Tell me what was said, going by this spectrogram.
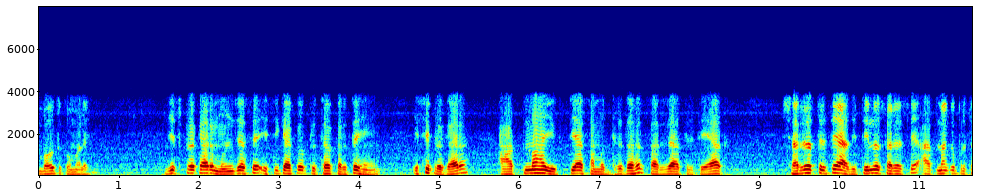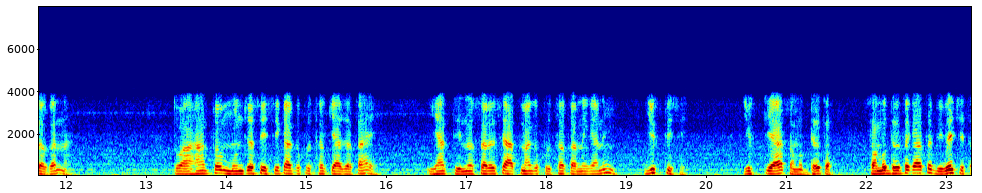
बहुत कोमल है। जिस प्रकार मुंज से इसी का पृथक करते हैं, इसी प्रकार आत्मा युक्तिया समुद्रत शरीर तृतीयाद शरीर तृतीयादि तीनों शरीर से आत्मा को पृथक करना तो वहाँ तो मुंज से इसी का पृथक किया जाता है। यहाँ तीनों शरीर से आत्मा को पृथक करने का नहीं, युक्ति से। युक्तिया समुद्रत समुद्रत का तो विवेचित,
